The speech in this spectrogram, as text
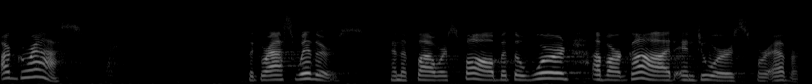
are grass. The grass withers and the flowers fall, but the word of our God endures forever.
